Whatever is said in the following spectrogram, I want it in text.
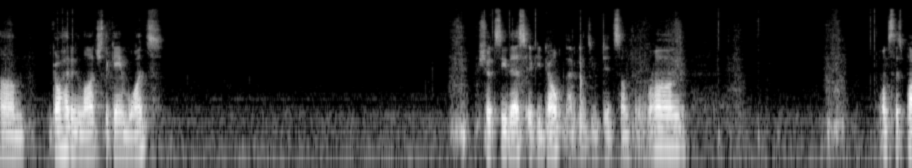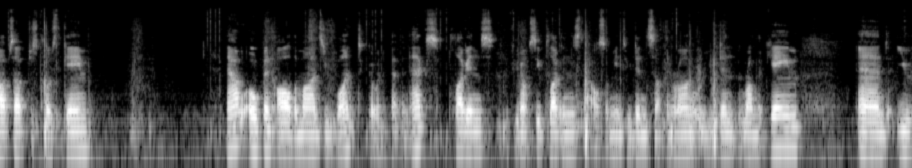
um, go ahead and launch the game once should see this. If you don't, that means you did something wrong. Once this pops up, just close the game. Now open all the mods you want. Go into BepInEx, plugins. If you don't see plugins, that also means you did something wrong or you didn't run the game. And you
